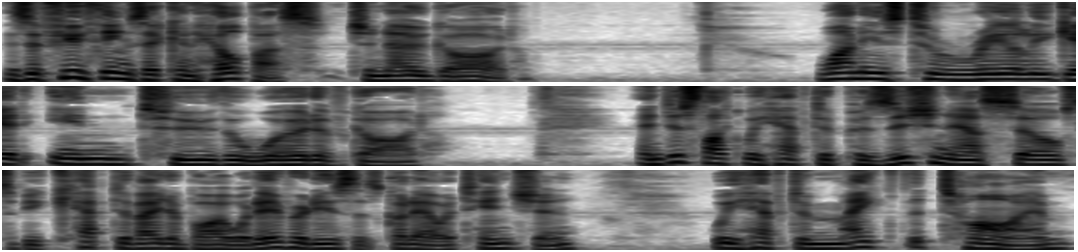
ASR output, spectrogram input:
There's a few things that can help us to know God. One is to really get into the Word of God. And just like we have to position ourselves to be captivated by whatever it is that's got our attention, we have to make the time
